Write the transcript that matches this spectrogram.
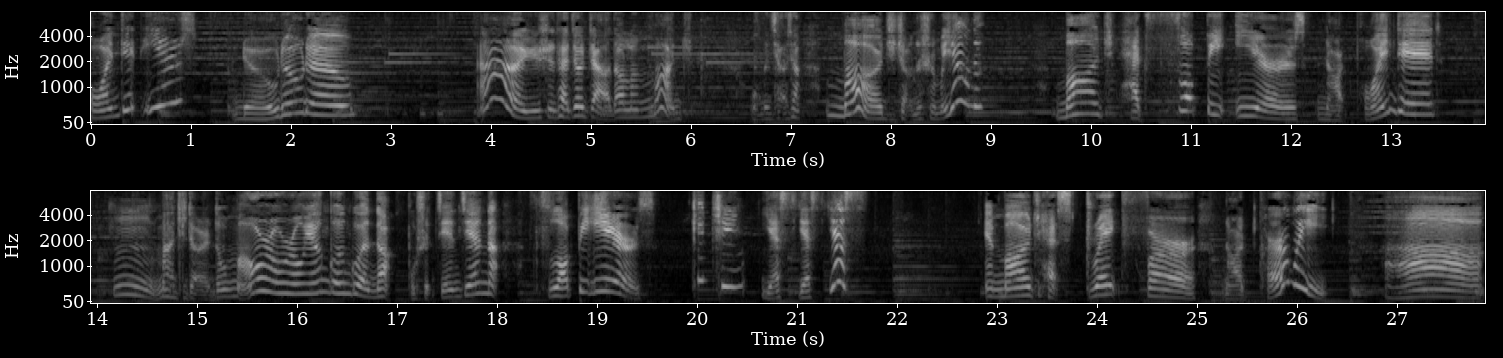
Pointed ears? No, no, no. 啊，于是他就找到了 Mudge。我们瞧瞧 Mudge 长得什么样呢？Mudge had floppy ears, not pointed. 嗯，Mudge 的耳朵毛茸茸、圆滚滚的，不是尖尖的。Floppy ears, kitching. Yes, yes, yes. And Mudge had straight fur, not curly. 啊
